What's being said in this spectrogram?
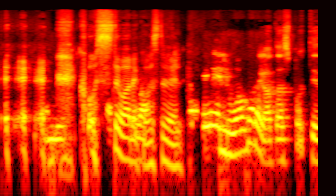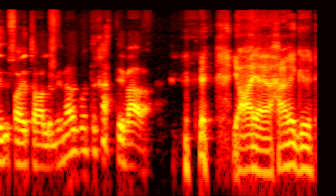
Koste hva det koste vil. Jeg lover deg at Spotify-tallene mine har gått rett i været. ja, ja, herregud.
